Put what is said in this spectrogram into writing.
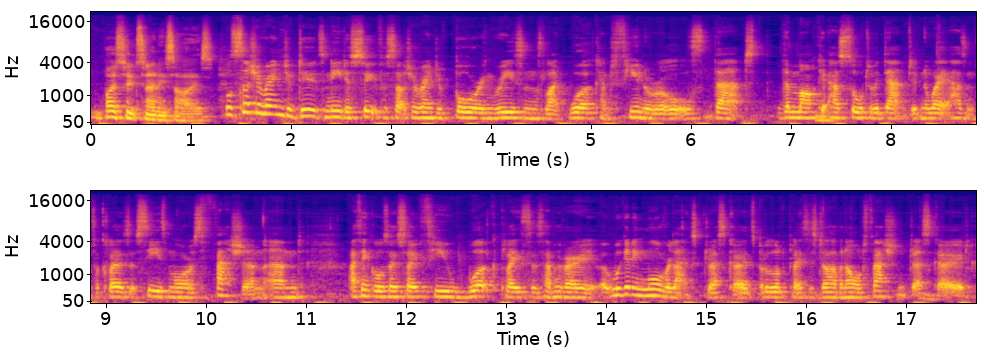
Buy suits in any size. Well, such a range of dudes need a suit for such a range of boring reasons like work and funerals that the market hmm. has sort of adapted in a way it hasn't for clothes that sees more as fashion and I think also so few workplaces have a very. We're getting more relaxed dress codes, but a lot of places still have an old fashioned dress hmm. code.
